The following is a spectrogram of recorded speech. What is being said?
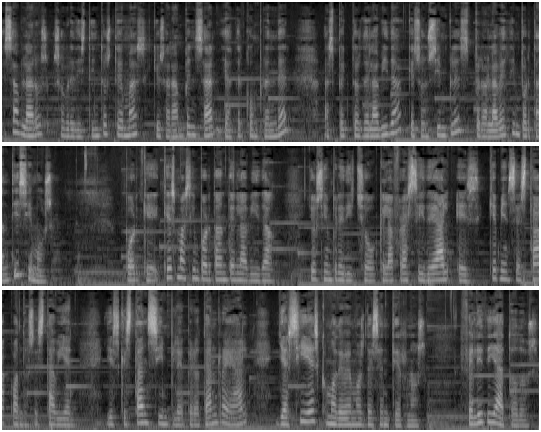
es hablaros sobre distintos temas que os harán pensar y hacer comprender aspectos de la vida que son simples pero a la vez importantísimos. Porque, ¿qué es más importante en la vida? Yo siempre he dicho que la frase ideal es qué bien se está cuando se está bien. Y es que es tan simple pero tan real y así es como debemos de sentirnos. Feliz día a todos.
